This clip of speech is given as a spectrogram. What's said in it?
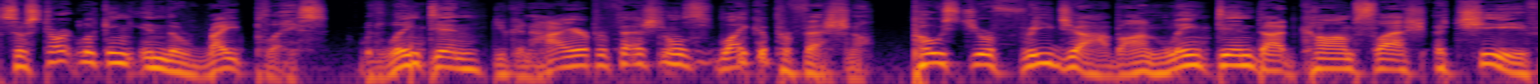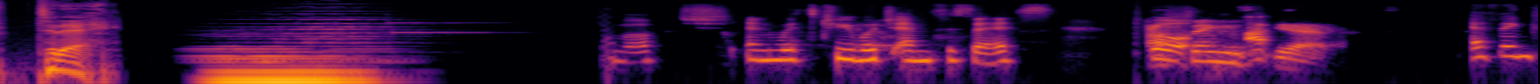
So start looking in the right place. With LinkedIn, you can hire professionals like a professional. Post your free job on linkedin.com slash achieve today. Much and with too much emphasis. I think, I- yeah, I think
